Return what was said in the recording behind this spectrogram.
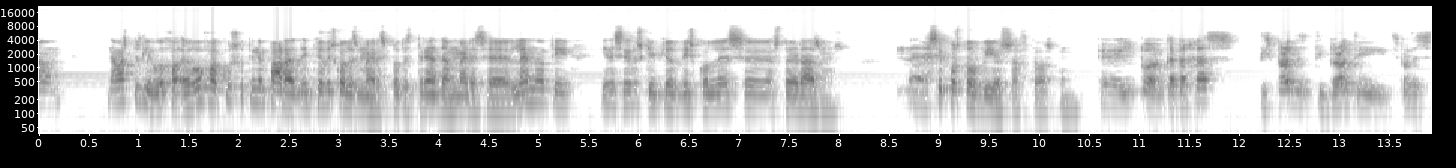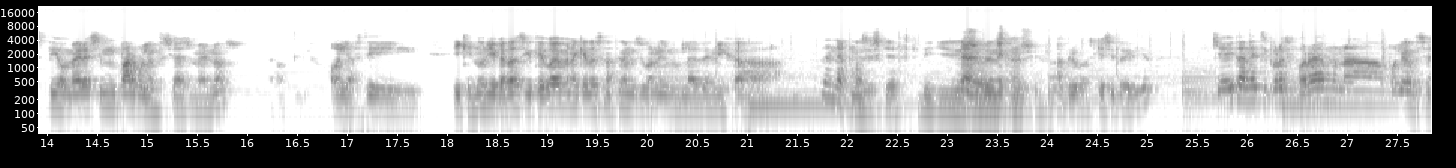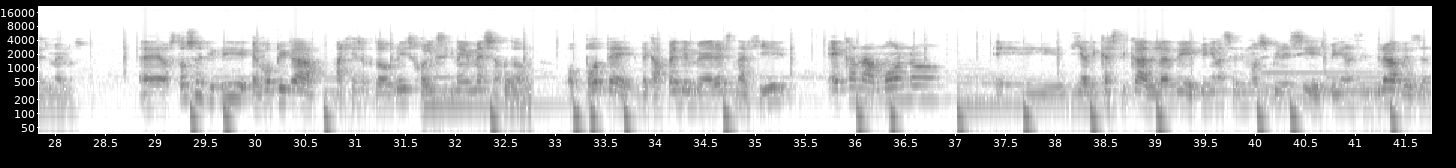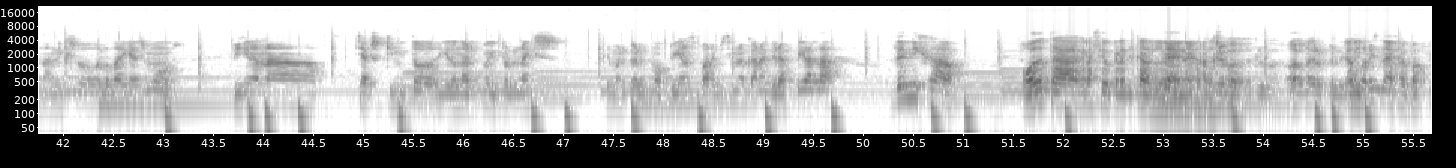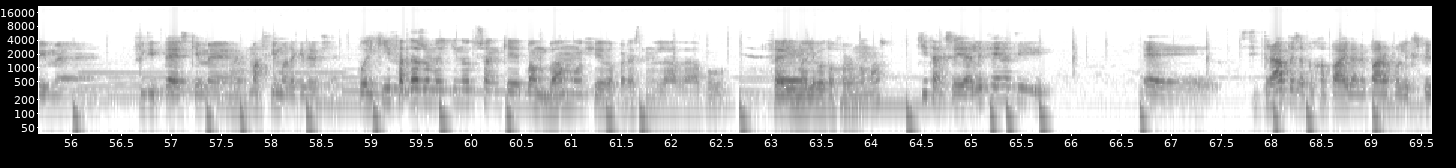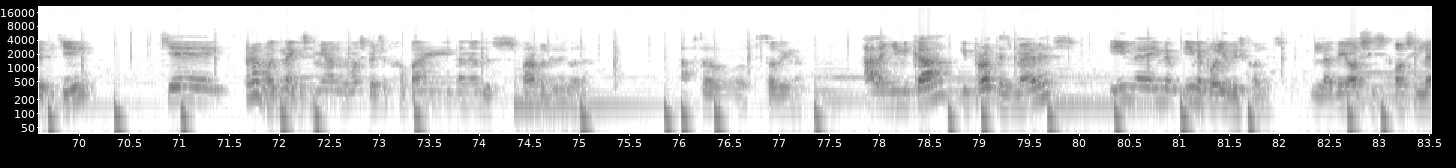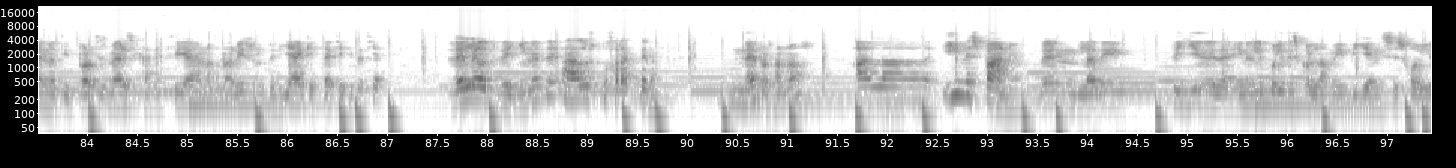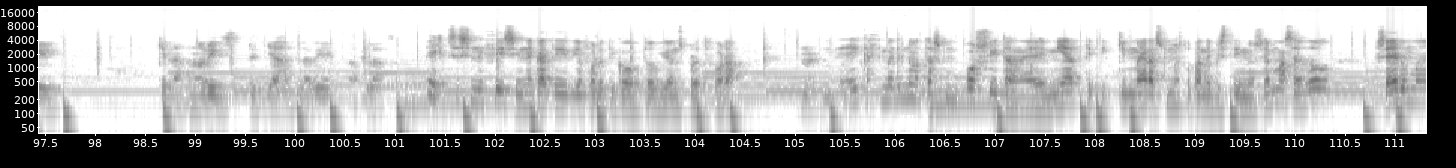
Να μας πεις λίγο, έχω, εγώ έχω ακούσει ότι είναι πάρα, οι πιο δύσκολες μέρες. Οι πρώτες 30 μέρες ε, λένε ότι είναι συνήθως και οι πιο δύσκολες ε, στο Εράσμος. Ναι. Εσύ πώς το βίωσες αυτό, ας πούμε; Ε, λοιπόν, καταρχάς, τις πρώτες, την πρώτη, τις πρώτες δύο μέρες ήμουν πάρα πολύ ενθουσιασμένος. Ότι Όλη αυτή η καινούργια κατάσταση, γιατί εγώ έμενα και εδώ στην Αθήνα με τους γονείς μου, δηλαδή δεν είχα Δεν έχουμε ζήσει και φοιτητική Ναι, ζωή δεν στην είχα. ουσία. Ακριβώς και εσύ το ίδιο. Και ήταν έτσι η πρώτη φορά ήμουνα πολύ ενθουσιασμένος. Ε, ωστόσο, επειδή εγώ πήγα αρχές Οκτώβρη, η σχολή ξεκινάει μέσα Οκτώβρη. Οπότε 15 μέρες στην αρχή έκανα μόνο ε, διαδικαστικά. Δηλαδή πήγαινα σε δημόσιες υπηρεσίες, πήγαινα στην τράπεζα να ανοίξω λογαριασμούς, πήγαινα να φτιάξω κινητό για τον αριθμό γιατί πρέπει να έχεις γερμανικό αριθμό. Πήγαινα στο πανεπιστήμιο να κάνω εγγραφή, αλλά δεν είχα Όλα τα γραφειοκρατικά δηλαδή. ναι, να ναι, φανταστώ. ακριβώς. Ακριβώς. Όλα τα γραφειοκρατικά Που- χωρίς να έχω επαφή με φοιτητές και με Ναι. μαθήματα και τέτοια. Που εκεί φαντάζομαι γινόντουσαν και μπαμπαμ, όχι εδώ πέρα στην Ελλάδα που θέλουμε Ε, λίγο το χρόνο μας. Κοίταξε, η αλήθεια είναι ότι ε, στην τράπεζα που είχα πάει ήταν πάρα πολύ εξυπηρετική και πράγματι, ναι, και σε μια άλλη δημόσια υπηρεσία που είχα πάει ήταν όντως πάρα πολύ γρήγορα. Αυτό το δίνω. Αλλά γενικά οι πρώτες μέρες είναι, είναι, είναι πολύ δύσκολες. Δηλαδή, όσοι, όσοι λένε ότι οι πρώτες μέρες κατευθείαν να γνωρίζουν παιδιά και τέτοια και τέτοια, δεν λέω ότι δεν γίνεται, Άλλος και το χαρακτήρα. ναι, προφανώς, αλλά είναι σπάνιο. Δεν, δηλαδή, δεν γίνεται. Είναι λίγο πολύ δύσκολο να μην πηγαίνεις σε σχολή και να γνωρίζεις παιδιά. Δηλαδή, απλά αυτό. Έχει ξεσυνηθίσει, είναι κάτι διαφορετικό, το βιώνεις πρώτης φοράς. Ναι. Ε, Η καθημερινότητα, ας πούμε, πώς ήταν, ε, μια τυπική μέρα, ας πούμε, στο πανεπιστήμιο. Σε εμάς εδώ ξέρουμε,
